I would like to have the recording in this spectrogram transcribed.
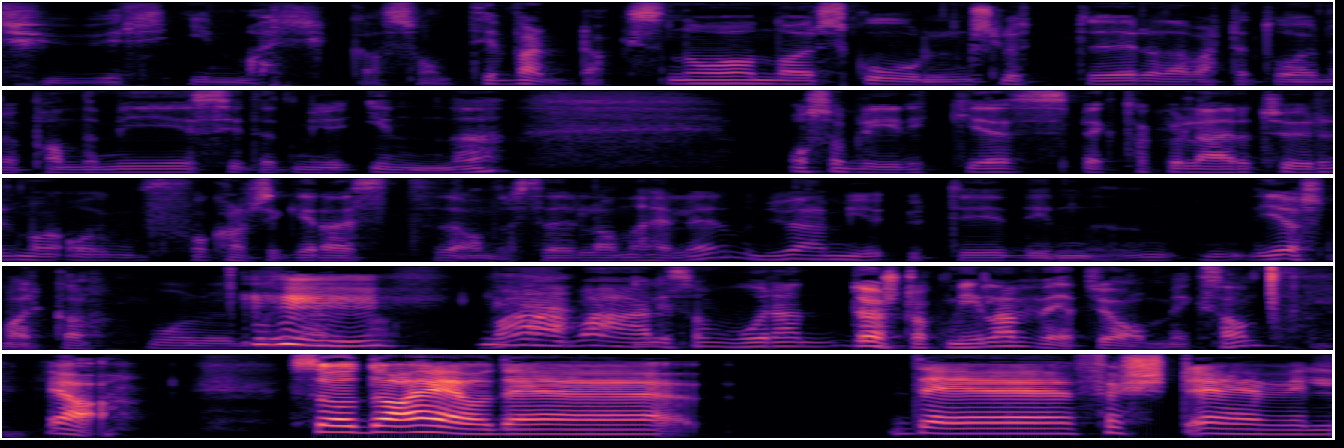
tur i marka sånn til hverdags nå når skolen slutter og det har vært et år med pandemi, sittet mye inne. Og så blir det ikke spektakulære turer. Man får kanskje ikke reist andre steder i landet heller. Men du er mye ute i, din, i Østmarka. Hvor, du er, hva, hva, er liksom, hvor er Dørstokkmila vet du om, ikke sant? Ja. Så da er jo det det første jeg vil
